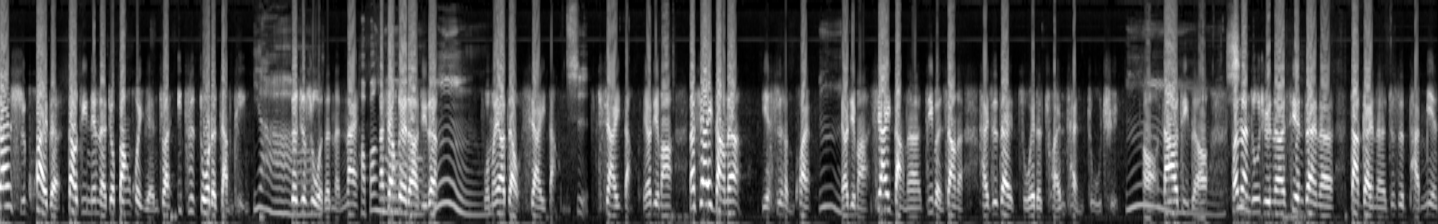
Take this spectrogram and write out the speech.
三十块的，到今天呢就帮会员赚一只多的涨停呀，这就是我的能耐。好棒！那相对的，你的嗯，我们要找下一档，是下一档，了解吗？那下一档呢？也是很快，嗯，了解吗？下一档呢，基本上呢，还是在所谓的传产族群，哦，大家要记得哦，传产族群呢，现在呢，大概呢，就是盘面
